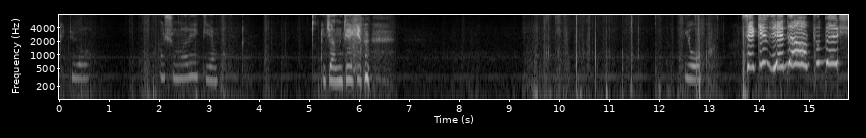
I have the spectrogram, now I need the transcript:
gidiyor. Ay şunları yiyeyim. Canım çekil. Yok. 8, 7, 6, 5,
